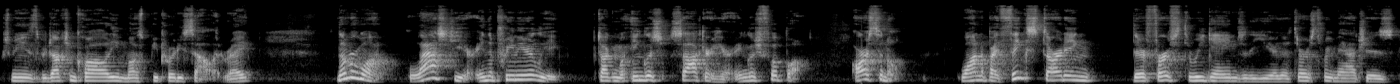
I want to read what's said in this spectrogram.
which means the production quality must be pretty solid, right? Number one, last year in the Premier League, we're talking about English soccer here, English football, Arsenal wound up, I think, starting their first three games of the year, their first three matches.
